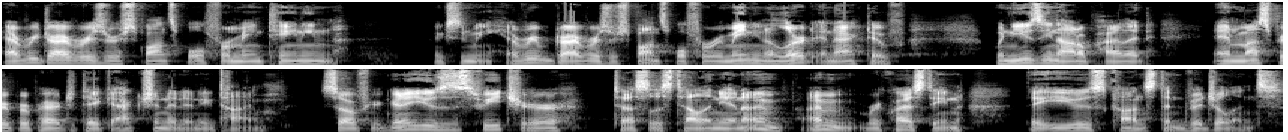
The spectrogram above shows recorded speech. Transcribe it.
Every driver is responsible for maintaining, excuse me, every driver is responsible for remaining alert and active when using autopilot and must be prepared to take action at any time. So if you're going to use this feature, Tesla's telling you, and I'm I'm requesting that you use constant vigilance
